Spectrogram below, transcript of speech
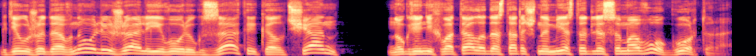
где уже давно лежали его рюкзак и колчан, но где не хватало достаточно места для самого Гортера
